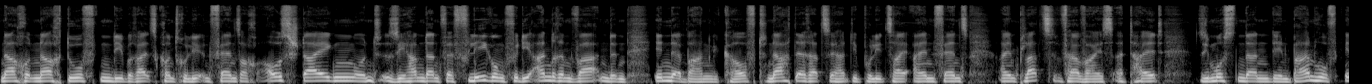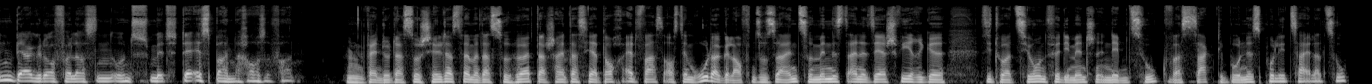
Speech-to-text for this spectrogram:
Nach und nach durften die bereits kontrollierten Fans auch aussteigen und sie haben dann Verpflegung für die anderen Wartenden in der Bahn gekauft. Nach der Ratze hat die Polizei allen Fans einen Platzverweis erteilt. Sie mussten dann den Bahnhof in Bergedorf verlassen und mit der S-Bahn nach Hause fahren. Hm, wenn du das so schilderst, wenn man das so hört, da scheint das ja doch etwas aus dem Ruder gelaufen zu sein. Zumindest eine sehr schwierige Situation für die Menschen in dem Zug. Was sagt die Bundespolizei dazu?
